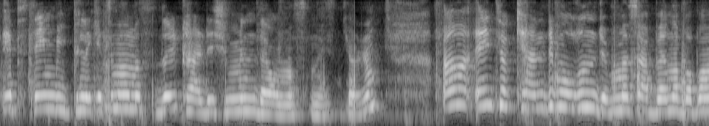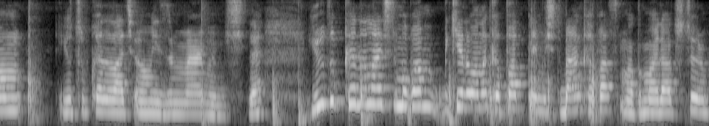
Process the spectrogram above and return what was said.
hep isteğim bir plaketim olmasıdır. Kardeşimin de olmasını istiyorum. Ama en çok kendim olunca mesela bana babam YouTube kanalı açmama izin vermemişti. YouTube kanalı açtım babam bir kere bana kapat demişti. Ben kapatmadım hala tutuyorum.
